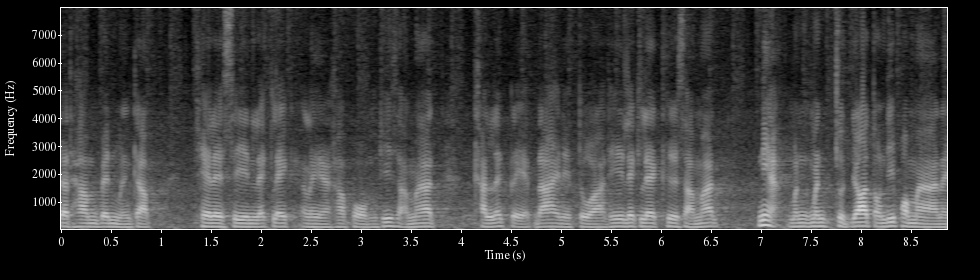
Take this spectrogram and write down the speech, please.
จะทำเป็นเหมือนกับ เทเลซีนเล็กๆอะไรเงี้ยครับผมที่สามารถคันเลอร์เกรดได้ในตัวที่เล็กๆ คือสามารถเนี่ยมันมันสุดยอดตรงที่พอมาใน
